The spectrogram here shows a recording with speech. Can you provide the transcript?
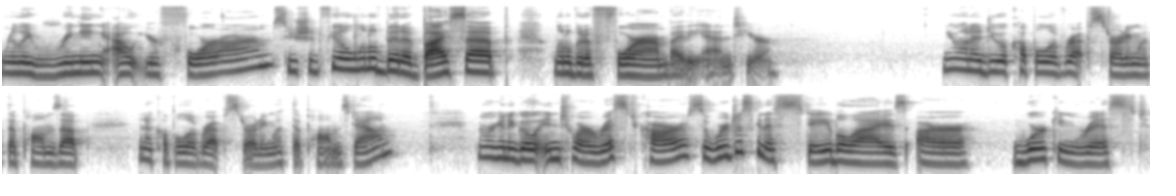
Really wringing out your forearms. You should feel a little bit of bicep, a little bit of forearm by the end here. You want to do a couple of reps starting with the palms up and a couple of reps starting with the palms down. Then we're going to go into our wrist car. So we're just going to stabilize our working wrist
